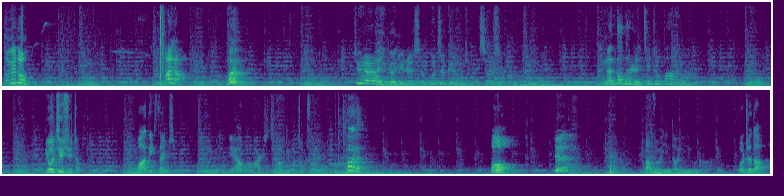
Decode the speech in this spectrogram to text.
都别动！一个女人神不知鬼不觉的消失了，难道她人间蒸发了吗？给我继续找，挖地三尺，也要把二十七号给我找出来。报告，进来。大佐已经到营地门口了。我知道了。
